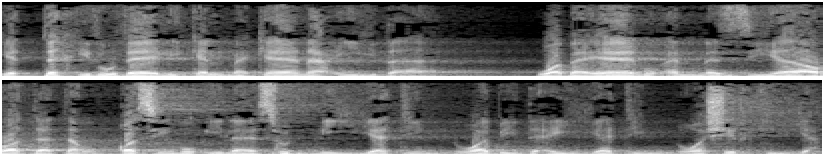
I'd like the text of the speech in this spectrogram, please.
يتخذ ذلك المكان عيدا. وبيان أن الزيارة تنقسم إلى سنية وبدعية وشركية.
